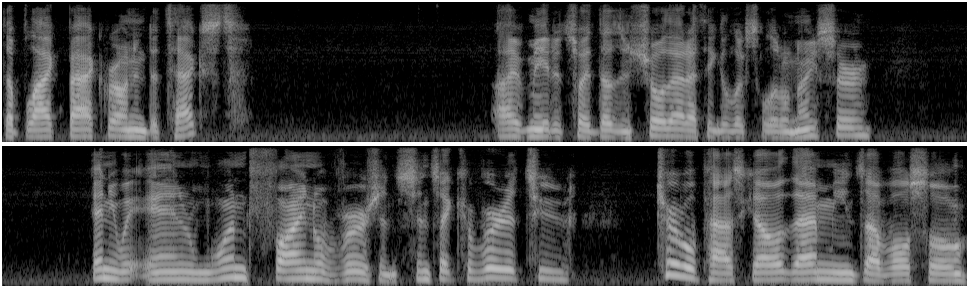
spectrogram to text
the black background in the text? I've made it so it doesn't show that. I think it looks a little nicer. Anyway, and one final version. Since I converted to Turbo Pascal, that means I've also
